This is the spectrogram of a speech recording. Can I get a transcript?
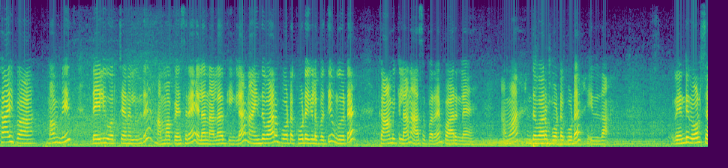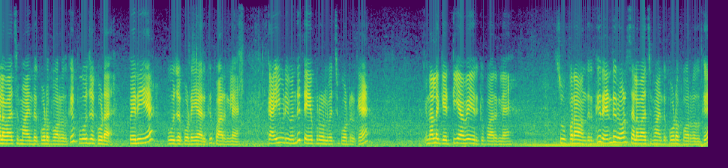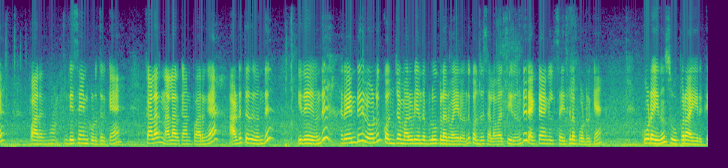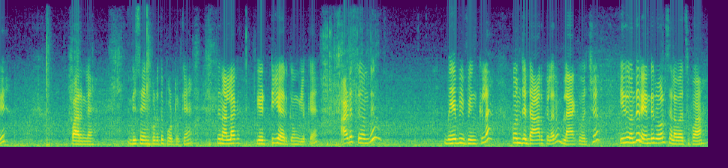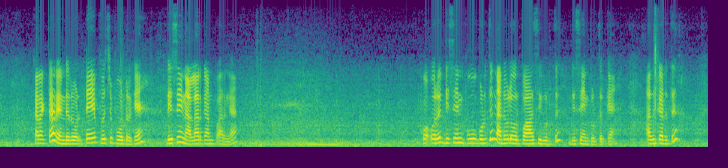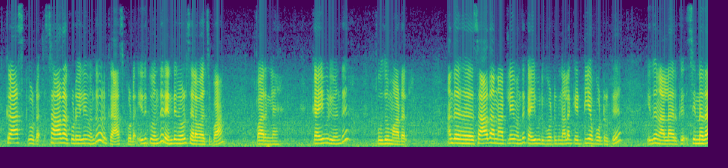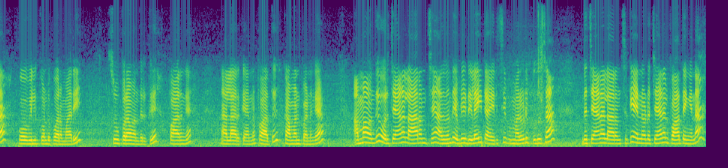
ஹாய்ப்பா mom with daily work சேனல்லேருந்து அம்மா பேசுகிறேன் எல்லாம் நல்லா இருக்கீங்களா? நான் இந்த வாரம் போட்ட கூடைகளை பற்றி உங்கள்கிட்ட காமிக்கலான்னு ஆசைப்பட்றேன். பாருங்களேன். ஆமாம் இந்த வாரம் போட்ட கூடை இதுதான். ரெண்டு ரோல் செலவாச்சுமா இந்த கூடை போடுறதுக்கு. பூஜை கூடை. பெரிய பூஜை கூடையாக இருக்குது பாருங்களேன். கைவிடி வந்து டேப் ரோல் வச்சு போட்டிருக்கேன். நல்ல கெட்டியாகவே இருக்குது பாருங்களேன். சூப்பராக வந்திருக்கு. ரெண்டு ரோல் செலவாச்சுமா இந்த கூடை போடுறதுக்கு. பாருங்கள் டிசைன் கொடுத்துருக்கேன். கலர் நல்லா இருக்கான்னு பாருங்கள் அடுத்தது வந்து இது வந்து ரெண்டு ரோலும் கொஞ்சம் மறுபடியும் அந்த ப்ளூ கலர் ஒயர் வந்து கொஞ்சம் செலவாச்சு. இது வந்து ரெக்டாங்கிள் சைஸில் போட்டிருக்கேன். கூட இதுவும் சூப்பராக இருக்குது பாருங்களேன் டிசைன் கொடுத்து போட்டிருக்கேன். இது நல்லா கெட்டியாக இருக்குது உங்களுக்கு. அடுத்து வந்து பேபி பிங்க்கில் கொஞ்சம் டார்க் கலரும் பிளாக் வச்சு இது வந்து ரெண்டு ரோல் செலவாச்சுப்பா. கரெக்டாக ரெண்டு ரோல். டேப் வச்சு போட்டிருக்கேன். டிசைன் நல்லா இருக்கான்னு பாருங்கள் ஒரு டிசைன் பூ கொடுத்து நடுவில் ஒரு பாசி கொடுத்து டிசைன் கொடுத்துருக்கேன். அதுக்கடுத்து கிராஸ் கூடை சாதா கூடையிலே வந்து ஒரு கிராஸ் கூடை. இதுக்கு வந்து ரெண்டு ரோல் செலவாச்சுப்பா. பாருங்களேன். கைவிடி வந்து புது மாடல். அந்த சாதா நாட்டிலே வந்து கைவிடி போட்டிருக்கு. நல்லா கெட்டியாக போட்டிருக்கு. இது நல்லா இருக்குது சின்னதாக கோவிலுக்கு கொண்டு போகிற மாதிரி. சூப்பராக வந்திருக்கு. பாருங்கள் நல்லா இருக்கேன்னு பார்த்து கமெண்ட் பண்ணுங்கள் அம்மா வந்து ஒரு சேனல் ஆரம்பித்தேன் அது வந்து எப்படியோ டிலைட் ஆயிடுச்சு இப்போ மறுபடியும் புதுசாக இந்த சேனல் ஆரம்பிச்சிருக்கேன். என்னோடய சேனல் பார்த்தீங்கன்னா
